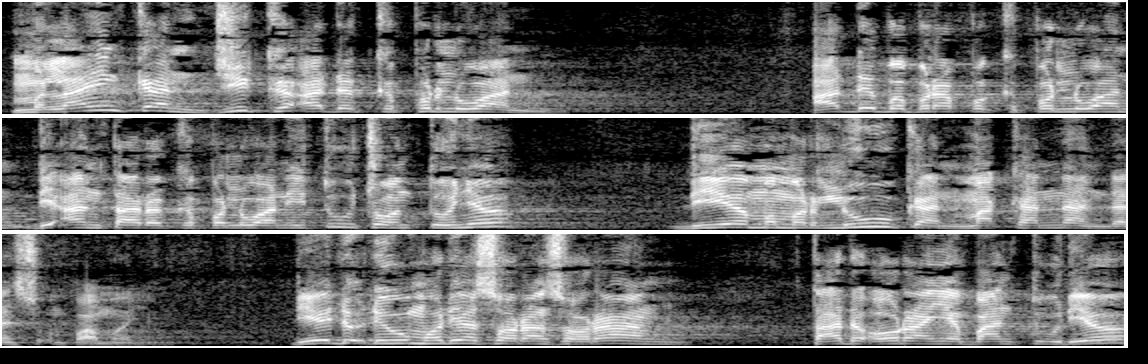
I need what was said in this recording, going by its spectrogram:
melainkan jika ada keperluan. Ada beberapa keperluan di antara keperluan itu contohnya dia memerlukan makanan dan seumpamanya. Dia duduk di rumah dia seorang-seorang tak ada orang yang bantu dia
